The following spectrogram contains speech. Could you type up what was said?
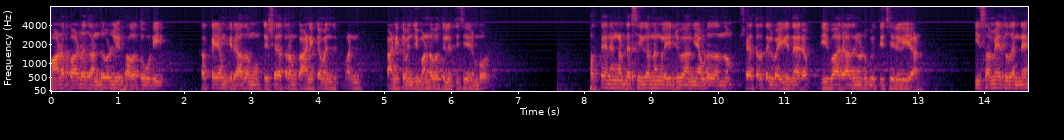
മാണപ്പാട് തണ്ടുവള്ളി ഭാഗത്തുകൂടി കക്കയം കിരാതമൂർത്തി ക്ഷേത്രം കാണിക്കമഞ്ച് കാണിക്കമഞ്ചി മണ്ഡപത്തിൽ എത്തിച്ചേരുമ്പോൾ ഭക്തജനങ്ങളുടെ സ്വീകരണങ്ങൾ ഏറ്റുവാങ്ങി അവിടെ നിന്നും ക്ഷേത്രത്തിൽ വൈകുന്നേരം ദീപാരാധനയോടും എത്തിച്ചേരുകയാണ്. ഈ സമയത്ത് തന്നെ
